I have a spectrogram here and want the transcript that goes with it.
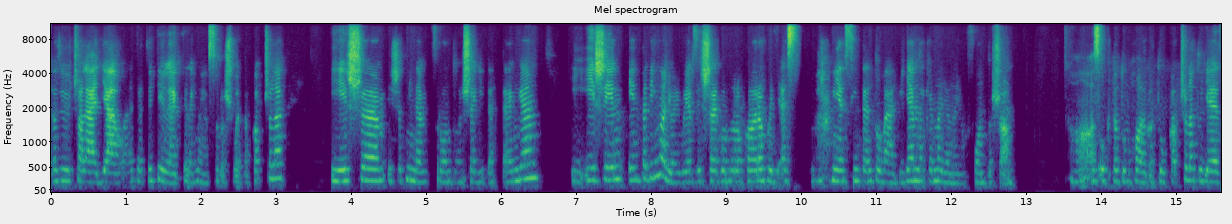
az ő családjával, tehát hogy tényleg, tényleg nagyon szoros volt a kapcsolat. és, és hát minden fronton segített engem, és én, én pedig nagyon jó érzéssel gondolok arra, hogy ezt valamilyen szinten tovább vigyem, nekem nagyon-nagyon fontos a, az oktató-hallgató kapcsolat, ugye ez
